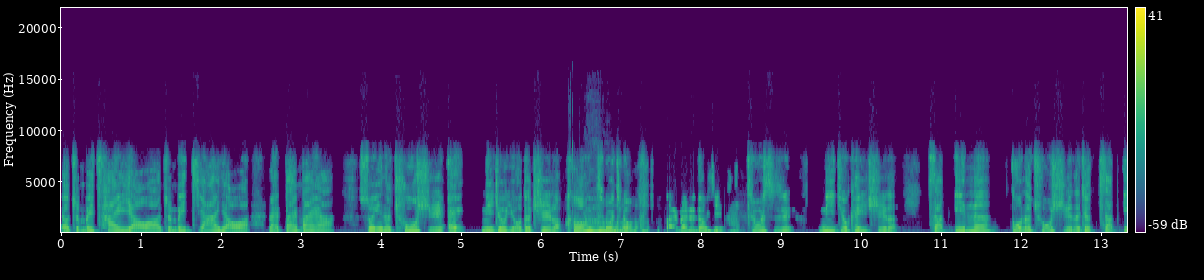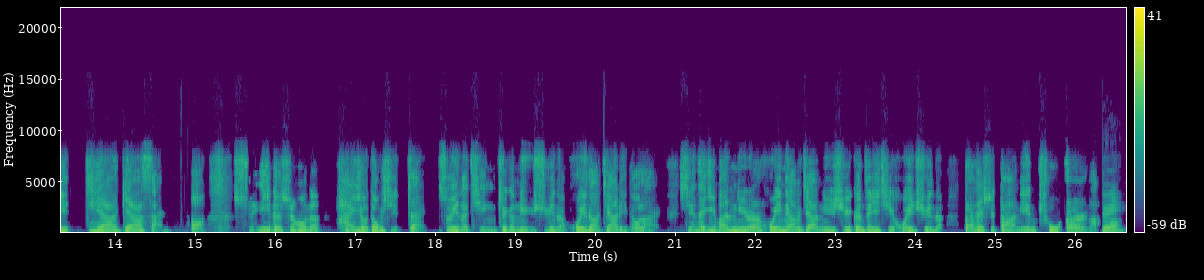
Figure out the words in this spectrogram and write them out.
要准备菜肴啊，准备佳肴啊，来拜拜啊。所以呢，初十哎，你就有的吃了。初九 拜拜的东西，初十你就可以吃了。十一呢，过了初十呢，就十一加加散啊。十一的时候呢，还有东西在，所以呢，请这个女婿呢回到家里头来。现在一般女儿回娘家，女婿跟着一起回去呢，大概是大年初二了。对，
